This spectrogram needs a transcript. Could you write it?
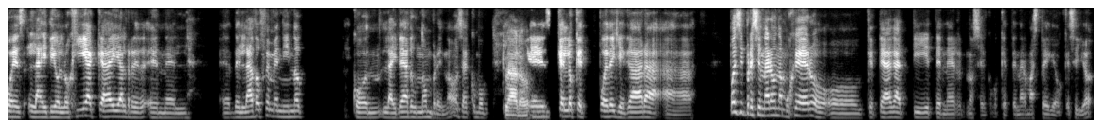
pues la ideología que hay en el eh, del lado femenino con la idea de un hombre, ¿no? O sea, como claro. qué es, es lo que puede llegar a, pues impresionar a una mujer o, que te haga a ti tener, no sé, como que tener más pegue o qué sé yo.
